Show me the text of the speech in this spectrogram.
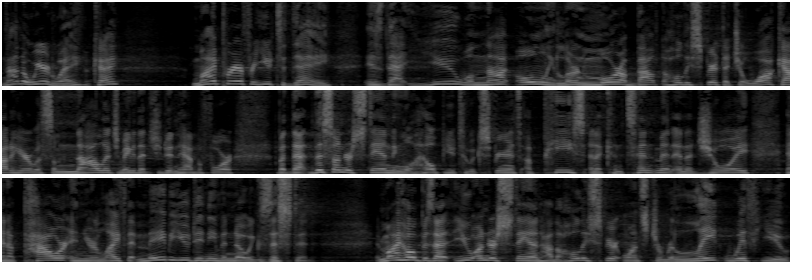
Not in a weird way, okay? My prayer for you today is that you will not only learn more about the Holy Spirit, that you'll walk out of here with some knowledge, maybe that you didn't have before, but that this understanding will help you to experience a peace and a contentment and a joy and a power in your life that maybe you didn't even know existed. And my hope is that you understand how the Holy Spirit wants to relate with you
